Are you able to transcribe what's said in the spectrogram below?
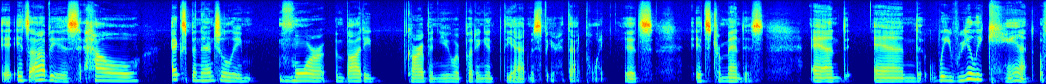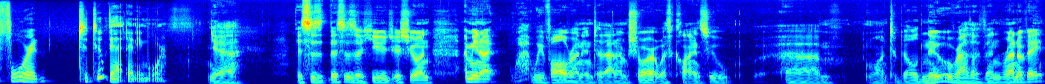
it's obvious how exponentially more embodied carbon you are putting into the atmosphere at that point. It's it's tremendous, and and we really can't afford to do that anymore. Yeah, this is this is a huge issue, and I mean, I we've all run into that. I'm sure with clients who um, want to build new rather than renovate,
